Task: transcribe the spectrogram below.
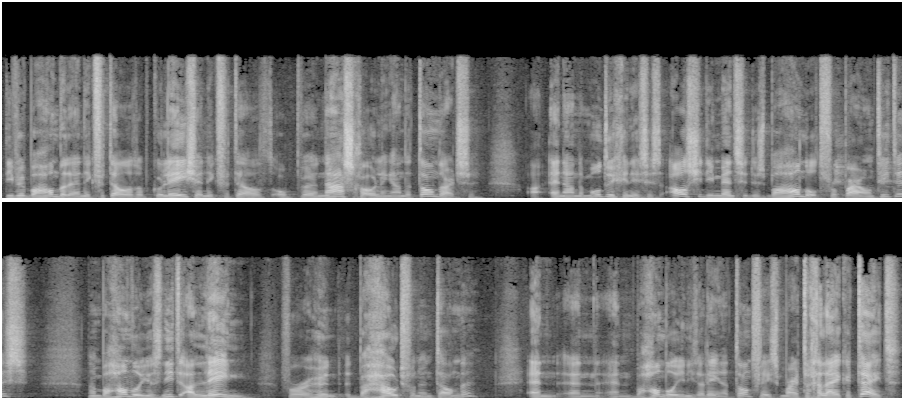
die we behandelen, en ik vertel dat op college en ik vertel het op uh, nascholing aan de tandartsen en aan de mondhygiënistes. Als je die mensen dus behandelt voor parodontitis, dan behandel je ze niet alleen voor hun, het behoud van hun tanden. En, en, en behandel je niet alleen het tandvlees, maar tegelijkertijd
